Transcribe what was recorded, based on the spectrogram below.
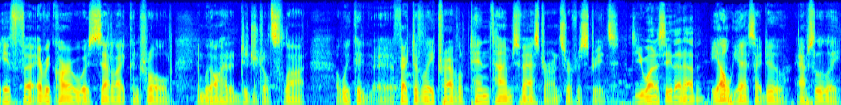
If uh, every car was satellite controlled and we all had a digital slot, we could uh, effectively travel 10 times faster on surface streets. Do you want to see that happen? Oh, yes, I do. Absolutely.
